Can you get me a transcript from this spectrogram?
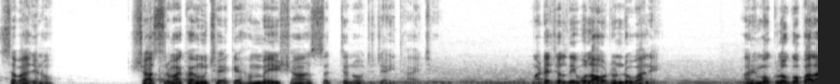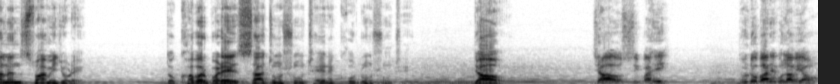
સભાજનો, શાસ્ત્રમાં કહ્યું છે કે હંમેશા સત્યનો જ જય થાય છે. માટે જલ્દી બોલાવો ઢુંડુબાને અને મોકલો ગોપાલાનંદ સ્વામી જોડે. તો ખબર પડે સાચું શું છે ને ખોટું શું છે. જાઓ. જાઓ સિપાહી ઢૂંઢુબાને બોલાવી આવો.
